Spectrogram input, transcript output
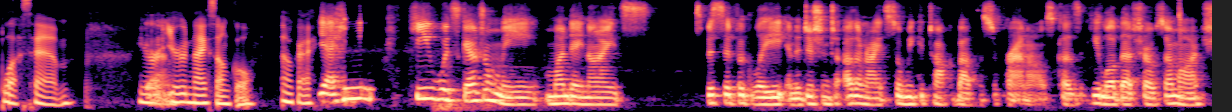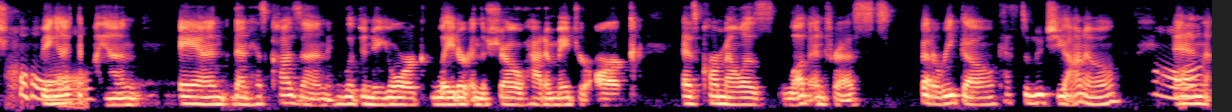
bless him you're Yeah. you're a nice uncle okay Yeah, he he would schedule me Monday nights specifically in addition to other nights so we could talk about the Sopranos because he loved that show so much being an Italian. And then his cousin who lived in New York later in the show had a major arc as Carmela's love interest, Federico Castelluccio. Aw. And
